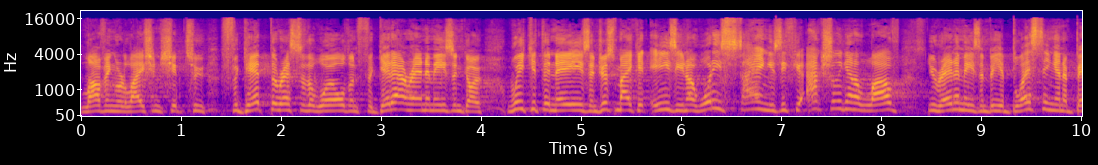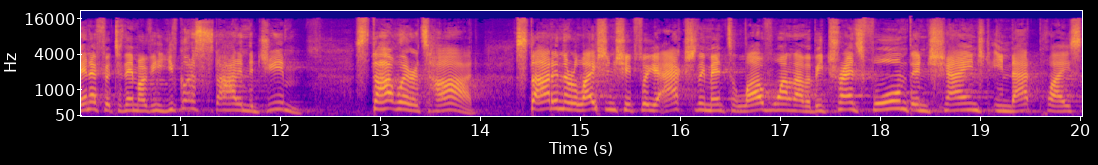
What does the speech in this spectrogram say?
loving relationship to forget the rest of the world and forget our enemies and go weak at the knees and just make it easy. No, what he's saying is if you're actually going to love your enemies and be a blessing and a benefit to them over here, you've got to start in the gym. Start where it's hard. Start in the relationships where you're actually meant to love one another. Be transformed and changed in that place.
